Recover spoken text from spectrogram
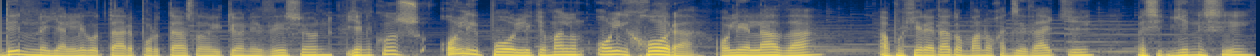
δίνουν για λίγο τα ρεπορτάζ των δελτίων ειδήσεων. Γενικώς όλη η πόλη και μάλλον όλη η χώρα, όλη η Ελλάδα αποχαιρετά τον Μάνο Χατζηδάκη με συγκίνηση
